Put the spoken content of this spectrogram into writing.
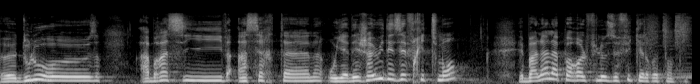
euh, douloureuses, abrasives, incertaines, où il y a déjà eu des effritements, et bien là, la parole philosophique, elle retentit.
